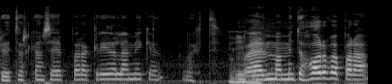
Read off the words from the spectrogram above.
hlutverk hans er bara gríðarlega mikilvægt Mhm. og ef maður myndi horfa bara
